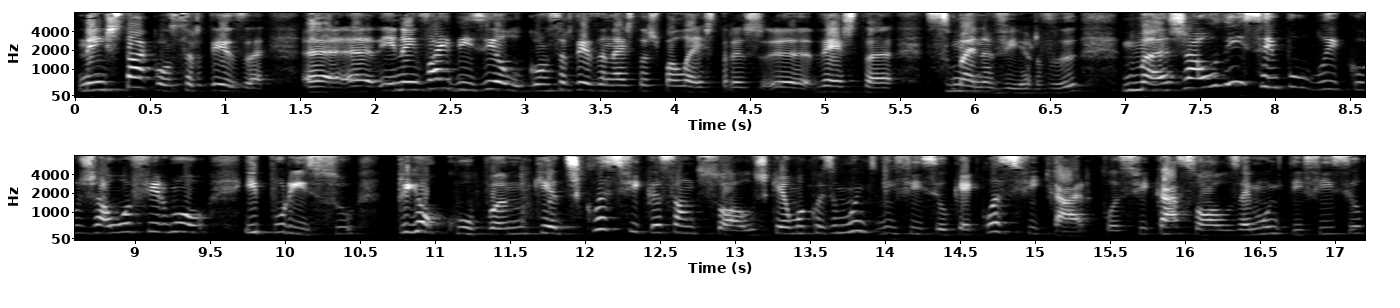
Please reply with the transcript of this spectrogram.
Nem está com certeza, uh, uh, e nem vai dizê-lo com certeza nestas palestras uh, desta Semana Verde, mas já o disse em público, já o afirmou. E por isso preocupa-me que a desclassificação de solos, que é uma coisa muito difícil, que é classificar, classificar solos é muito difícil,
